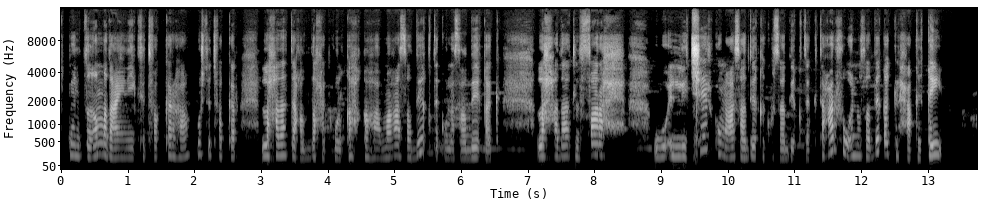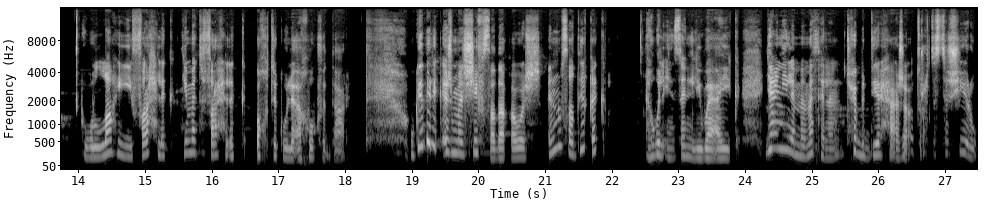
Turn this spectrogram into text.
تكون تغمض عينيك تتفكرها وش تتفكر؟ لحظات تاع الضحك والقهقهة مع صديقتك ولا صديقك. لحظات الفرح واللي تشاركوا مع صديقك وصديقتك. تعرفوا أنه صديقك الحقيقي والله يفرح لك كما تفرح لك أختك ولا أخوك في الدار. وكذلك أجمل شيء في الصداقة وش أنه صديقك هو الإنسان اللي واعيك يعني لما مثلا تحب تدير حاجة تروح تستشيره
